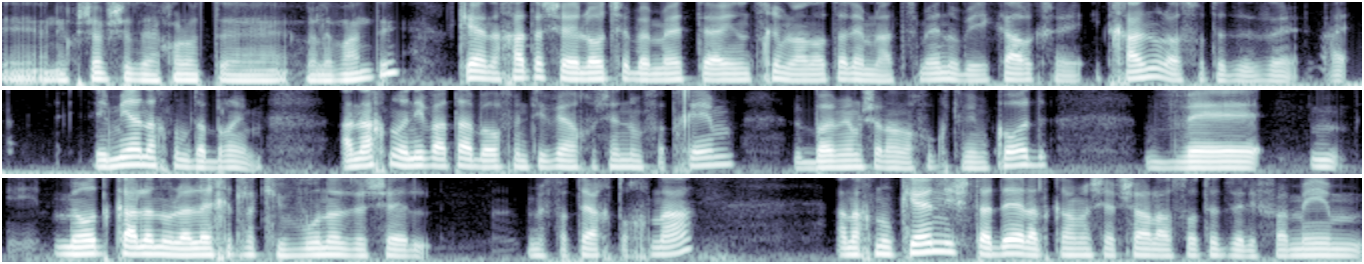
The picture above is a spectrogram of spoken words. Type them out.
אה, אני חושב שזה יכול להיות אה, רלוונטי. כן, אחת השאלות שבאמת היינו צריכים לענות עליהן לעצמנו, בעיקר כשהתחלנו לעשות את זה, זה למי אנחנו מדברים. אנחנו, אני ואתה באופן טבעי, אנחנו שנינו מפתחים, וביום שלנו אנחנו כותבים קוד, ומאוד קל לנו ללכת לכיוון הזה של מפתח תוכנה. אנחנו כן נשתדל עד כמה שאפשר לעשות את זה לפעמים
